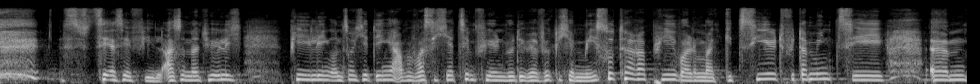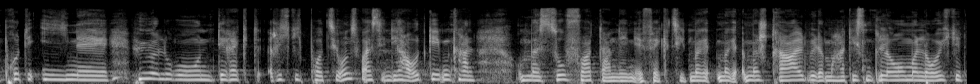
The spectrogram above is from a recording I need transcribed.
sehr, sehr viel. Also natürlich Peeling und solche Dinge. Aber was ich jetzt empfehlen würde, wäre wirklich eine Mesotherapie, weil man gezielt Vitamin C, ähm, Proteine, Hyaluron direkt richtig portionsweise in die Haut geben kann und man sofort dann den Effekt sieht. Man, man, man strahlt wieder, man hat diesen Glow, man leuchtet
